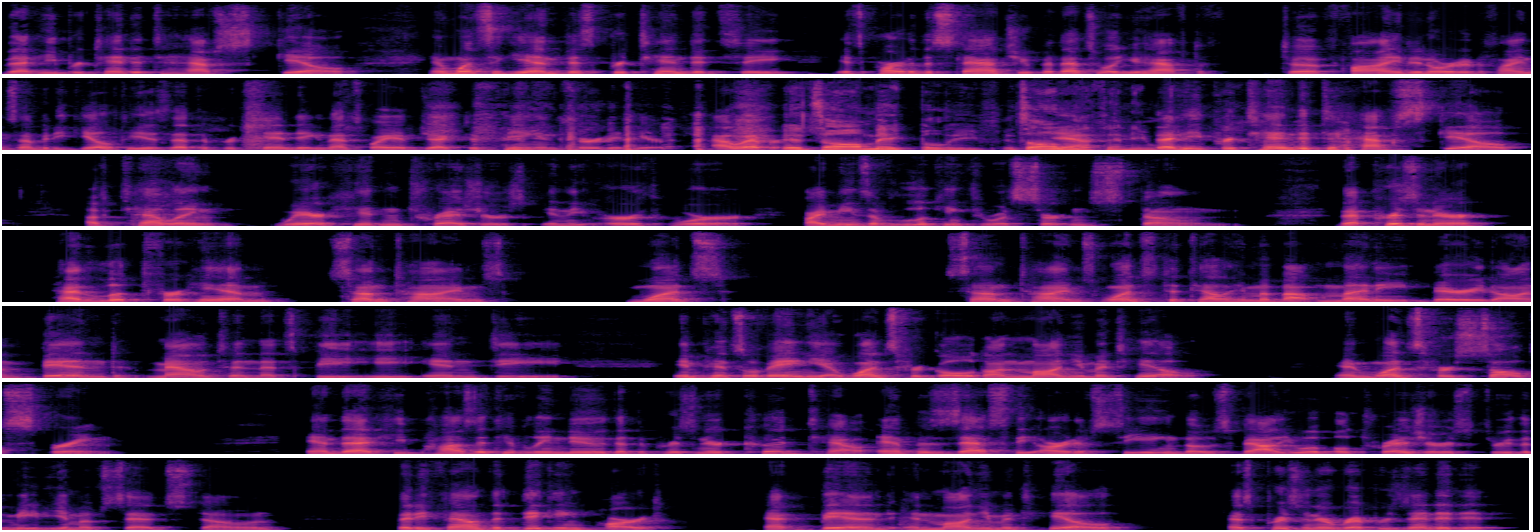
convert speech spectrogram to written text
that he pretended to have skill. And once again, this pretended, see, it's part of the statute, but that's what you have to to find in order to find somebody guilty is that they're pretending. That's why objective being inserted here. However, it's all make believe. It's all yeah, myth anyway. That he pretended to have skill of telling where hidden treasures in the earth were by means of looking through a certain stone. That prisoner had looked for him sometimes once, sometimes once to tell him about money buried on Bend Mountain, that's B E N D, in Pennsylvania, once for gold on Monument Hill, and once for Salt Spring. And that he positively knew that the prisoner could tell and possess the art of seeing those valuable treasures through the medium of said stone, that he found the digging part at Bend and Monument Hill as prisoner represented it,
